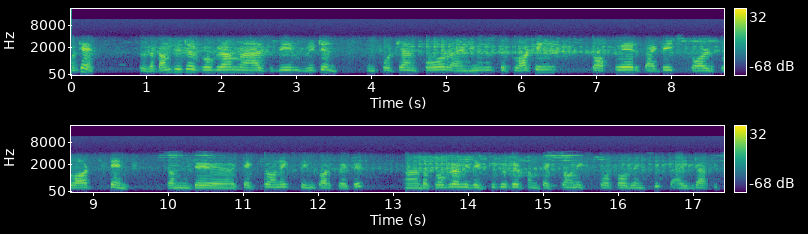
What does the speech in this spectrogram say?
Okay, so the computer program has been written in Fortran 4 and uses a plotting software package called Plot 10 from the Tektronix Incorporated. Uh, the program is executed from Tektronix 4006 iGraphics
